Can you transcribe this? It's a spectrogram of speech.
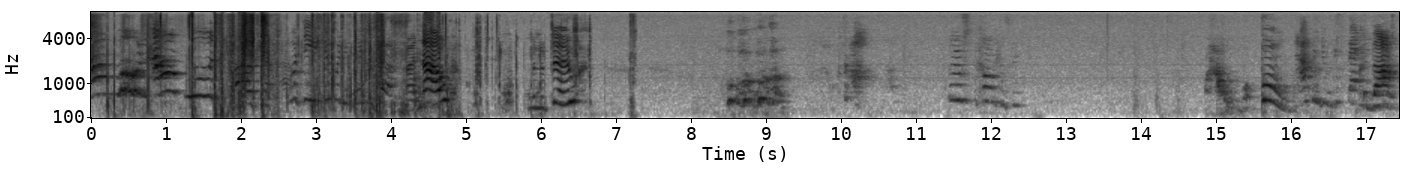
I've won. I've won. What do you do when you win? And now, I'm gonna do. Move, the camera can Boom! I can do this better. Look than at that.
